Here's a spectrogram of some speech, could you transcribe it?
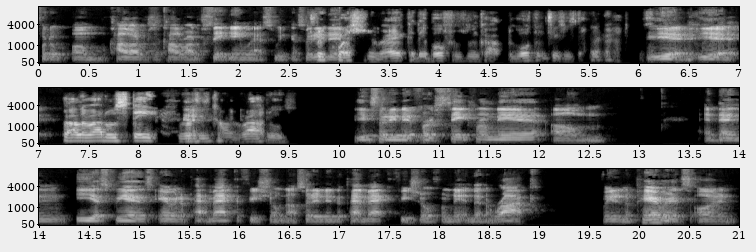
for the um Colorado versus Colorado State game last week, and so they trick did. question, right? Because they both was in Co- both of them teams was there. Yeah, yeah, Colorado State versus Colorado. yeah. So they did first take from there. Um, and then ESPN's airing the Pat McAfee show now, so they did the Pat McAfee show from there, and then The Rock made an appearance on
